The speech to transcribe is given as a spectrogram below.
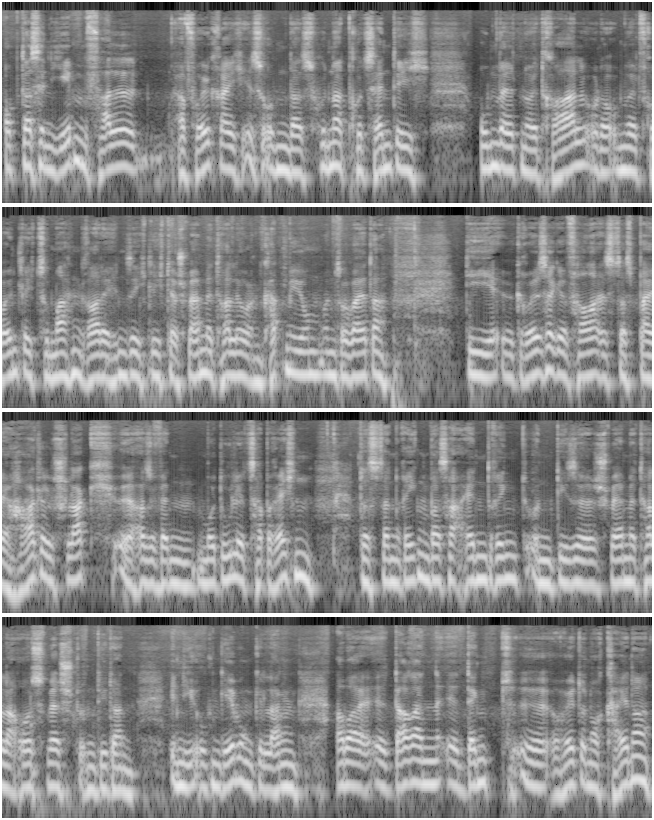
ob das in jedem Fall erfolgreich ist, um das hundertprozentig umweltneutral oder umweltfreundlich zu machen, gerade hinsichtlich der Schwermetalle und Cadmium und so weiter, die größere Gefahr ist, dass bei Hagelschlag, äh, also wenn Module zerbrechen, dass dann Regenwasser eindringt und diese Schwermetalle auswäscht und die dann in die Umgebung gelangen. Aber äh, daran äh, denkt heute noch keiner.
